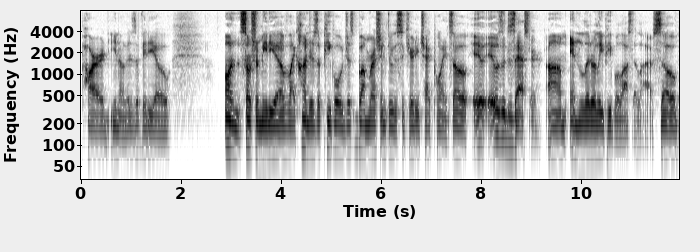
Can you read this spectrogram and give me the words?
part. You know, there's a video on social media of like hundreds of people just bum rushing through the security checkpoint. So it, it was a disaster. Um, and literally people lost their lives. So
